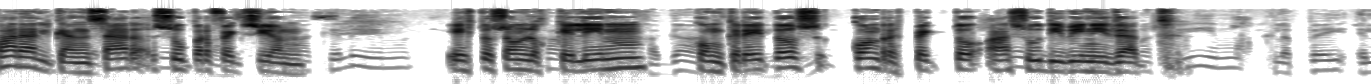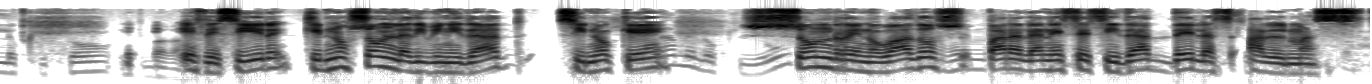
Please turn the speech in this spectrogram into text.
para alcanzar su perfección. Estos son los Kelim concretos con respecto a su divinidad. Es decir, que no son la divinidad, sino que son renovados para la necesidad de las almas.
